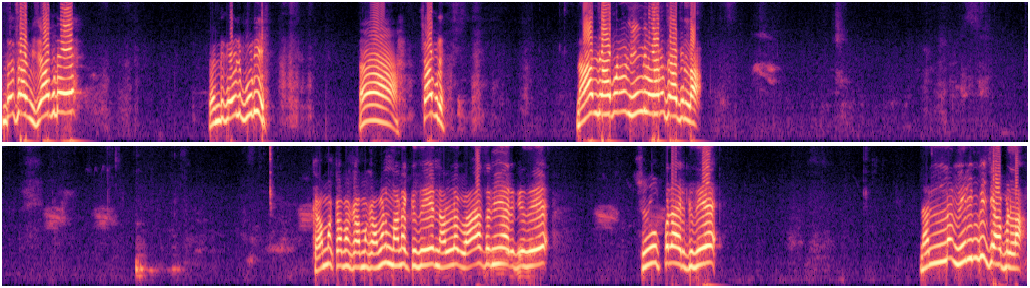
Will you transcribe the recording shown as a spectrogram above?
இந்த சாமி சாப்பிடு. ரெண்டு கையில் பிடி. ஆ சாப்பிடு. நான் சாப்பிடணும் நீங்களும் வேணும் சாப்பிடலாம். கம கம கம கமன்னு மணக்குது. நல்ல வாசனையாக இருக்குது. சூப்பராக இருக்குது. நல்லா விரும்பி சாப்பிடலாம்.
